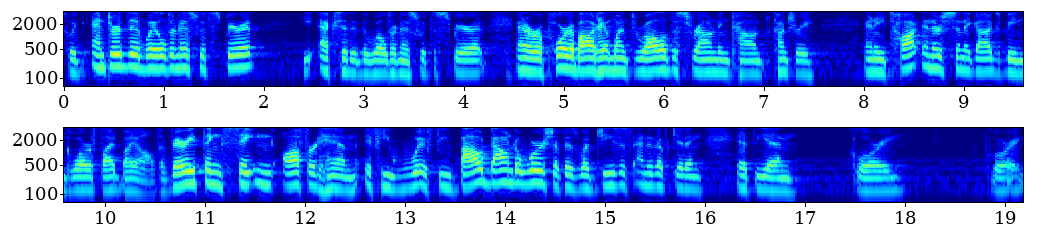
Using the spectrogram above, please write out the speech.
So he entered the wilderness with Spirit. He exited the wilderness with the Spirit. And a report about him went through all of the surrounding country. And he taught in their synagogues, being glorified by all. The very thing Satan offered him, if he, if he bowed down to worship, is what Jesus ended up getting at the end glory. Glory.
